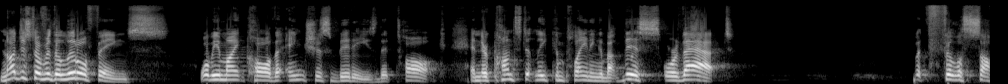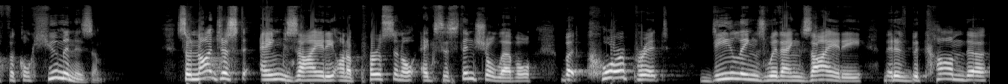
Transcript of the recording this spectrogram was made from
Not just over the little things, what we might call the anxious biddies that talk, and they're constantly complaining about this or that, but philosophical humanism. So, not just anxiety on a personal existential level, but corporate dealings with anxiety that have become the,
